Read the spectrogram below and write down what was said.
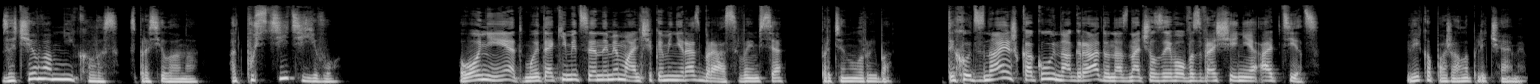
«Зачем вам Николас?» — спросила она. «Отпустите его!» «О нет, мы такими ценными мальчиками не разбрасываемся», — протянул рыба. «Ты хоть знаешь, какую награду назначил за его возвращение отец?» Вика пожала плечами.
